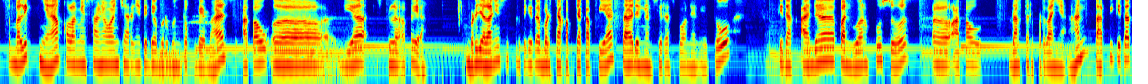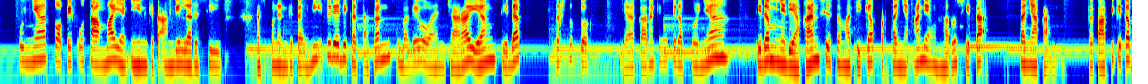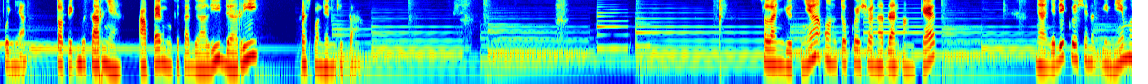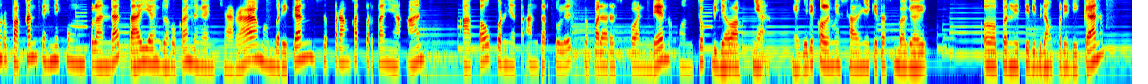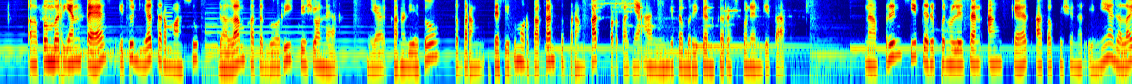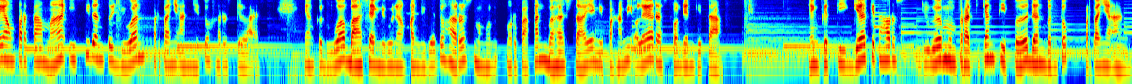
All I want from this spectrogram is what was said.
Sebaliknya, kalau misalnya wawancaranya tidak berbentuk bebas atau uh, dia istilah apa ya berjalannya seperti kita bercakap-cakap biasa dengan si responden itu tidak ada panduan khusus uh, atau daftar pertanyaan, tapi kita punya topik utama yang ingin kita ambil dari si responden kita ini, itu dia dikatakan sebagai wawancara yang tidak terstruktur, ya karena kita tidak punya, tidak menyediakan sistematika pertanyaan yang harus kita tanyakan, tetapi kita punya topik besarnya, apa yang mau kita gali dari responden kita. Selanjutnya untuk kuesioner dan angket. Nah, jadi kuesioner ini merupakan teknik pengumpulan data yang dilakukan dengan cara memberikan seperangkat pertanyaan atau pernyataan tertulis kepada responden untuk dijawabnya. Ya, jadi kalau misalnya kita sebagai uh, peneliti di bidang pendidikan, uh, pemberian tes itu dia termasuk dalam kategori kuesioner ya karena dia itu seperang tes itu merupakan seperangkat pertanyaan yang kita berikan ke responden kita. Nah, prinsip dari penulisan angket atau kuesioner ini adalah yang pertama, isi dan tujuan pertanyaannya itu harus jelas. Yang kedua, bahasa yang digunakan juga itu harus merupakan bahasa yang dipahami oleh responden kita. Yang ketiga, kita harus juga memperhatikan tipe dan bentuk pertanyaan.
